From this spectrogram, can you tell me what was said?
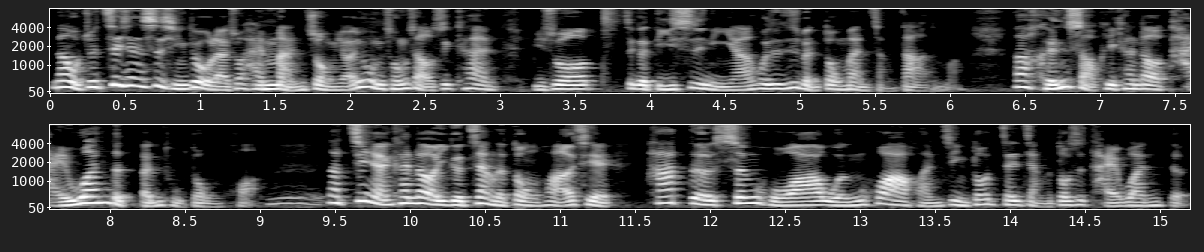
那我觉得这件事情对我来说还蛮重要，因为我们从小是看，比如说这个迪士尼啊，或者日本动漫长大的嘛，那很少可以看到台湾的本土动画。嗯。那既然看到一个这样的动画，而且他的生活啊、文化环境都在讲的都是台湾的，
